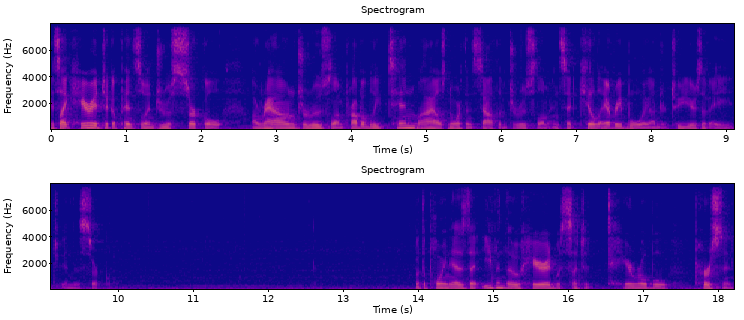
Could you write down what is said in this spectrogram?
It's like Herod took a pencil and drew a circle around Jerusalem, probably 10 miles north and south of Jerusalem, and said, Kill every boy under two years of age in this circle. But the point is that even though Herod was such a terrible person,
